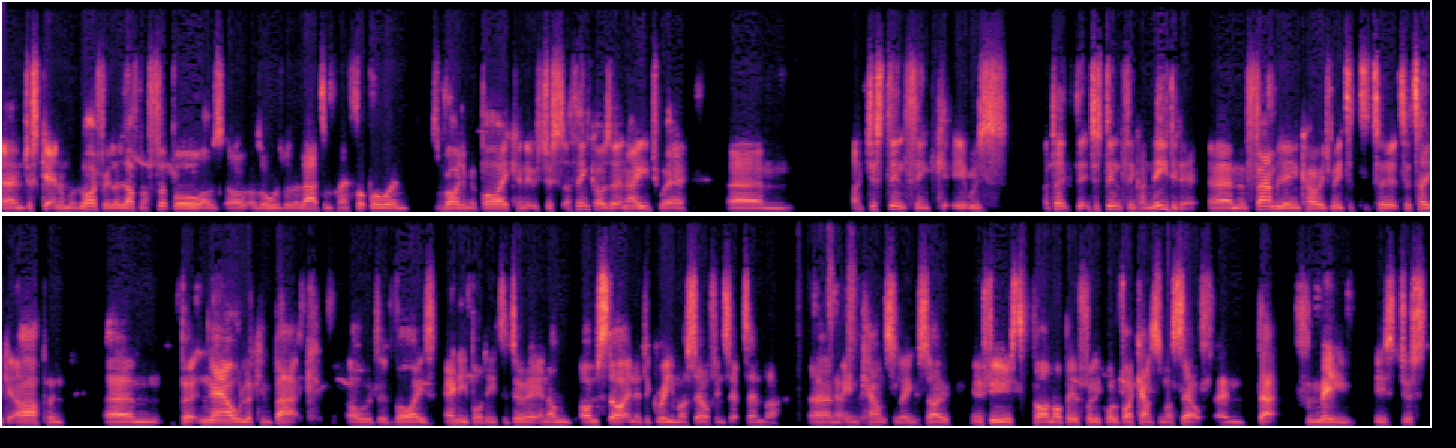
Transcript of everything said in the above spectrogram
um, just getting on with life. Really, I loved my football. I was I was always with the lads and playing football and mm. riding my bike, and it was just I think I was at an age where um, I just didn't think it was. I don't just didn't think I needed it. Um, and family encouraged me to, to, to take it up. And um, but now looking back, I would advise anybody to do it. And I'm I'm starting a degree myself in September um, in counselling. So in a few years' time, I'll be a fully qualified counsellor myself. And that for me is just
